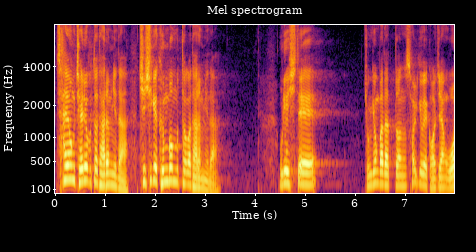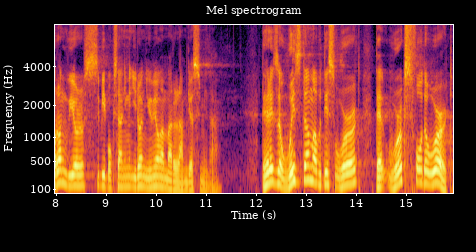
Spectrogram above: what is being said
사용 재료부터 다릅니다. 지식의 근본부터가 다릅니다. 우리의 시대에 존경받았던 설교의 거장 워런 위얼스비 목사님은 이런 유명한 말을 남겼습니다. There is a wisdom of this world that works for the world.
